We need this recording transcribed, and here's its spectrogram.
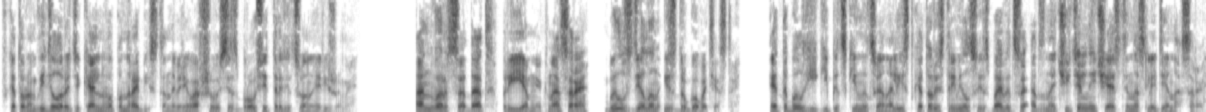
в котором видел радикального панарабиста, намеревавшегося сбросить традиционные режимы. Анвар Садат, преемник Насара, был сделан из другого теста. Это был египетский националист, который стремился избавиться от значительной части наследия Насара.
